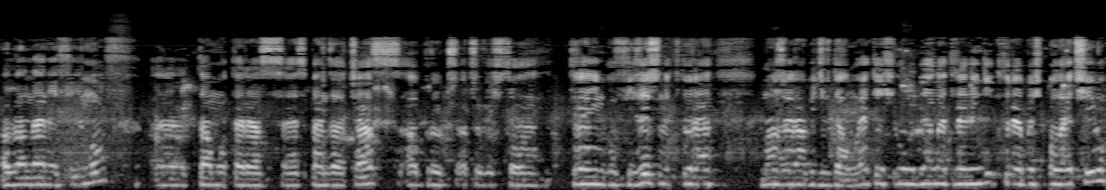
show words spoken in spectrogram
oglądanie filmów. E, to mu teraz spędza czas, oprócz oczywiście treningów fizycznych, które może robić w domu. Jakieś ulubione treningi, które byś polecił?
